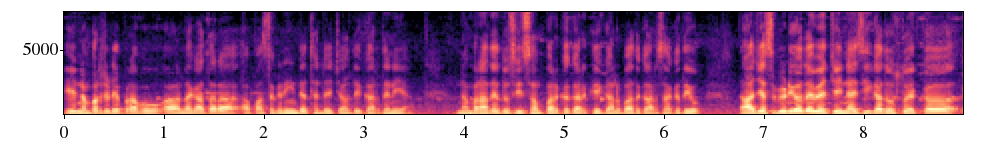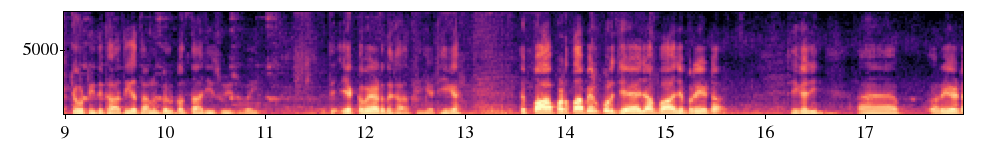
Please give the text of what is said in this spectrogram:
ਇਹ ਨੰਬਰ ਜਿਹੜੇ ਭਰਾਵੋ ਲਗਾਤਾਰ ਆਪਾਂ ਸਕਰੀਨ ਦੇ ਥੱਲੇ ਚੱਲਦੇ ਕਰਦੇ ਨੇ ਆ। ਨੰਬਰਾਂ ਤੇ ਤੁਸੀਂ ਸੰਪਰਕ ਕਰਕੇ ਗੱਲਬਾਤ ਕਰ ਸਕਦੇ ਹੋ। ਅੱਜ ਇਸ ਵੀਡੀਓ ਦੇ ਵਿੱਚ ਇੰਨਾ ਹੀ ਸੀਗਾ ਦੋਸਤੋ ਇੱਕ ਝੋਟੀ ਦਿਖਾਤੀ ਹੈ ਤੁਹਾਨੂੰ ਬਿਲਕੁਲ ਤਾਜੀ ਸੂਈ ਸੂਈ ਤੇ ਇੱਕ ਵੈੜ ਦਿਖਾਤੀ ਹੈ ਠੀਕ ਹੈ ਤੇ ਭਾਅ ਪੜਤਾ ਬਿਲਕੁਲ ਜਾਇਜ਼ ਆ ਵਾਜਬ ਰੇਟ ਆ ਠੀਕ ਹੈ ਜੀ। ਰੇਟ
